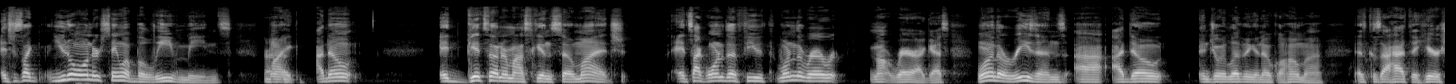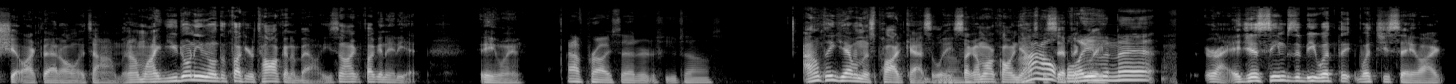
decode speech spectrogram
it's just like, you don't understand what believe means. Right. Like, I don't, it gets under my skin so much. It's like one of the few, one of the rare, not rare, I guess, one of the reasons uh, I don't enjoy living in Oklahoma is because I have to hear shit like that all the time. And I'm like, you don't even know what the fuck you're talking about. You sound like a fucking idiot. Anyway, I've probably said it a few times. I don't think you have on this podcast at least. Like, I'm not calling you out I don't specifically. believe in that. Right. It just seems to be what the what you say. Like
